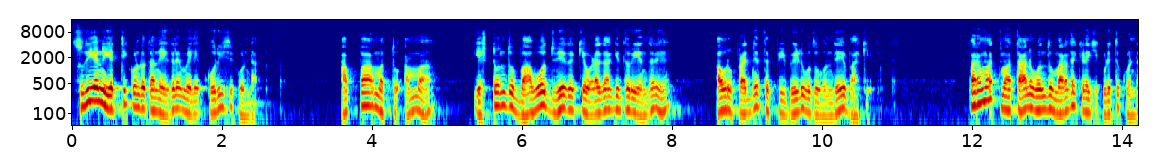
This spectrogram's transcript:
ಸುದಿಯನ್ನು ಎತ್ತಿಕೊಂಡು ತನ್ನ ಹೆಗಲ ಮೇಲೆ ಕೂರಿಸಿಕೊಂಡ. ಅಪ್ಪ ಮತ್ತು ಅಮ್ಮ ಎಷ್ಟೊಂದು ಭಾವೋದ್ವೇಗಕ್ಕೆ ಒಳಗಾಗಿದ್ದರು ಎಂದರೆ ಅವರು ಪ್ರಜ್ಞೆ ತಪ್ಪಿ ಬೀಳುವುದು ಒಂದೇ ಬಾಕಿ. ಪರಮಾತ್ಮ ತಾನು ಒಂದು ಮರದ ಕೆಳಗೆ ಕುಳಿತುಕೊಂಡ.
